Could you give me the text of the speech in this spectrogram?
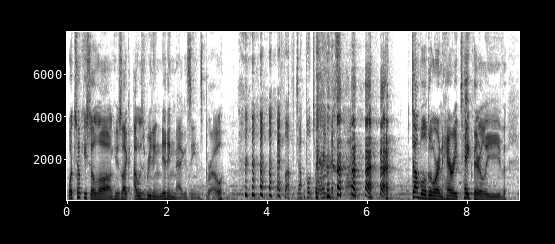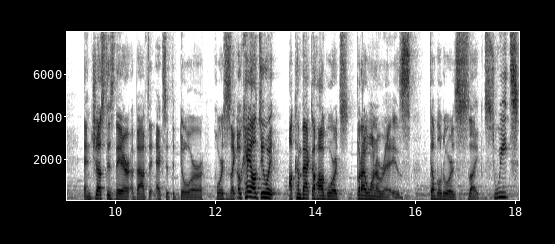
What took you so long? He was like, I was reading knitting magazines, bro. I love Dumbledore in this one. Dumbledore and Harry take their leave, and just as they're about to exit the door, Horace is like, "Okay, I'll do it. I'll come back to Hogwarts, but I want a raise." Dumbledore's like, "Sweet."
